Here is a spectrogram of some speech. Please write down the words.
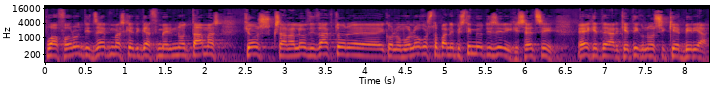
που αφορούν την τσέπη μας και την καθημερινότητά μας. Και ως ξαναλέω διδάκτορ ε, οικονομολόγος στο Πανεπιστήμιο της Ζήριχη, έτσι. Έχετε αρκετή γνώση και εμπειρία.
